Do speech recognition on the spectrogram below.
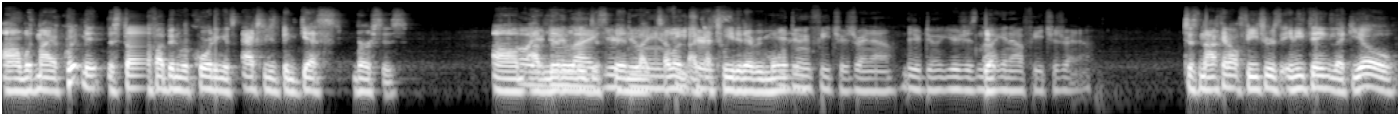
Um, with my equipment, the stuff I've been recording, it's actually just been guest verses. Um, Oh, I've you're literally like- just been like telling, like I features. tweeted every You're morning, doing features right now. You're doing. You're just Yep. knocking out features right now. just knocking out features, anything like yo.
